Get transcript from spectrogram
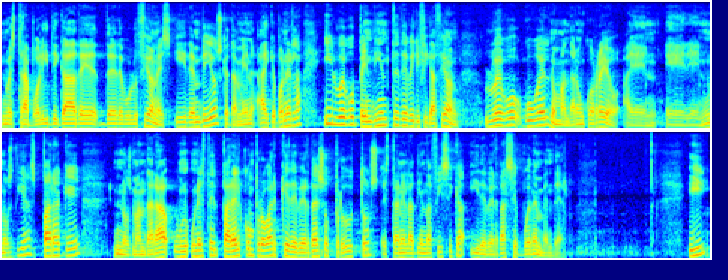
nuestra política de devoluciones y de envíos, que también hay que ponerla, y luego pendiente de verificación Luego Google nos mandará un correo en, unos días para que nos mandará un, Excel para él comprobar que de verdad esos productos están en la tienda física y de verdad se pueden vender. Y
